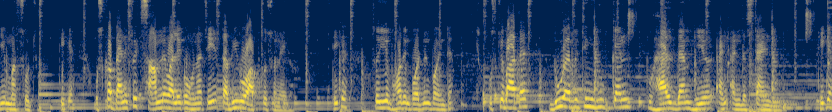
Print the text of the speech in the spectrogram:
ये मत सोचो। ठीक है? उसका बेनिफिट सामने वाले को होना चाहिए, तभी वो आपको सुनेगा। ठीक है? सो ये बहुत इंपॉर्टेंट पॉइंट है। उसके बाद है do everything you can to help them here and understand you ठीक है?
